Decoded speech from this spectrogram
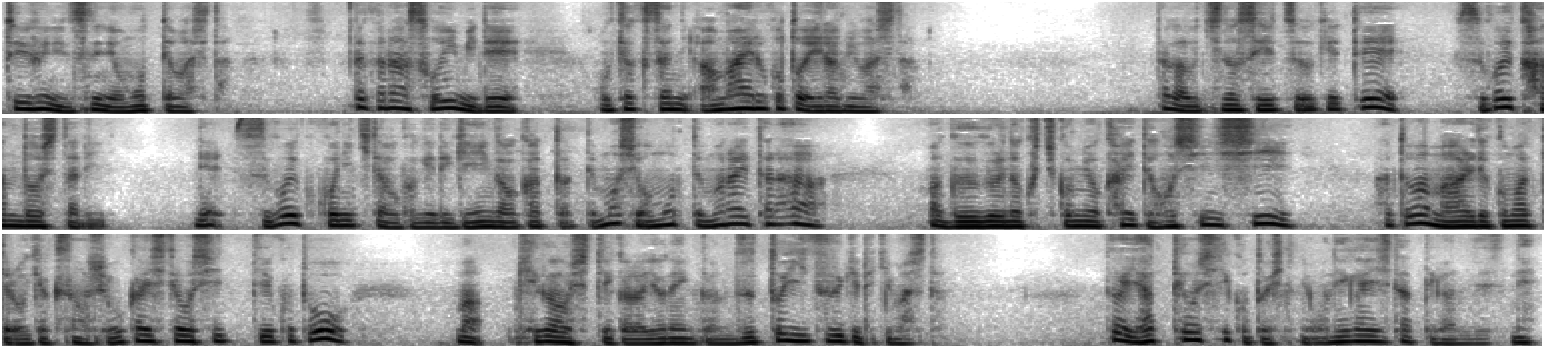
というふうに常に思ってました。だからそういう意味でお客さんに甘えることを選びました。だからうちの精通を受けて、すごい感動したり、ね、すごいここに来たおかげで原因が分かったって、もし思ってもらえたら、まあ、Google の口コミを書いてほしいし、あとは周りで困ってるお客さんを紹介してほしいっていうことを、まあ、怪我をしてから4年間ずっと言い続けてきました。だからやってほしいことを人にお願いしたって感じですね。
